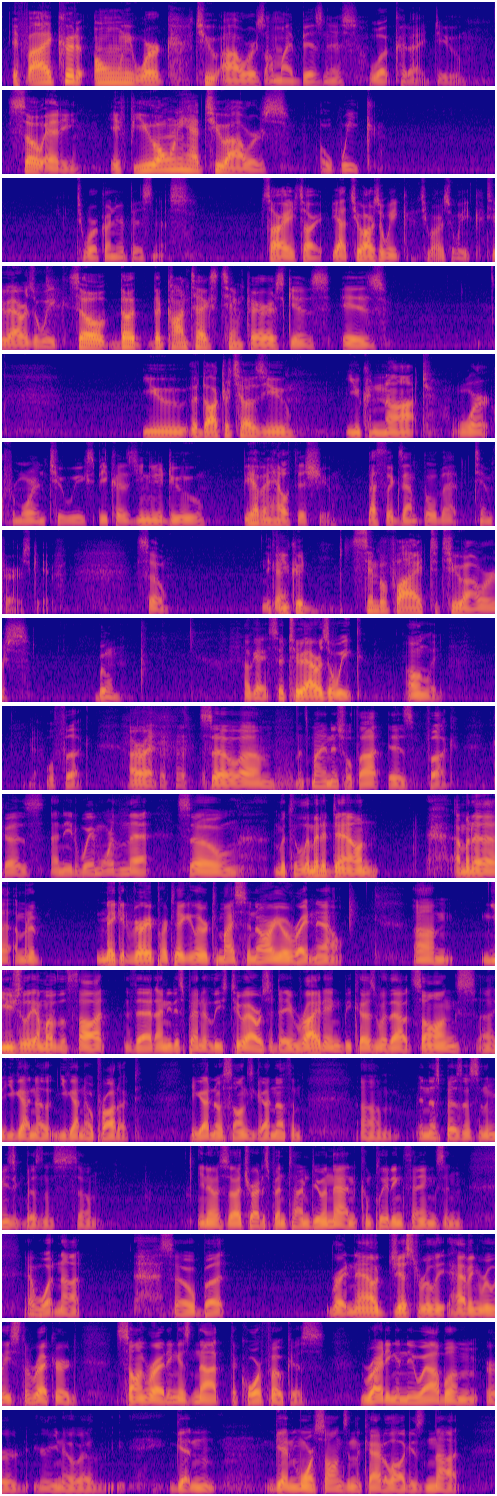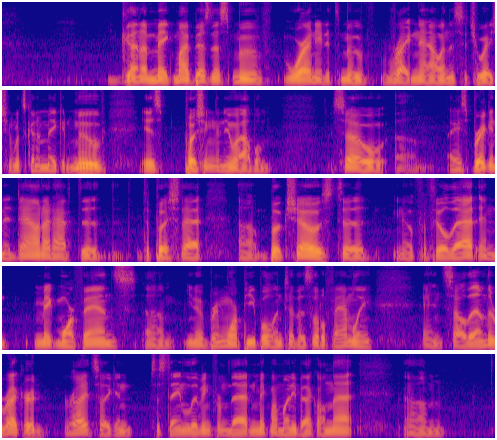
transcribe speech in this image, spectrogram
If I could only work two hours on my business, what could I do? So, Eddie, if you only had two hours a week to work on your business, sorry, sorry, yeah, two hours a week, two hours a week. Two hours a week. So the the context Tim Ferriss gives is you the doctor tells you you cannot work for more than two weeks because you need to do you have a health issue. That's the example that Tim Ferriss gave. So if you could simplify to two hours, boom. Okay, so two hours a week only. Yeah. Well, fuck. All right. so um, that's my initial thought is fuck, because I need way more than that. So, but to limit it down, I'm gonna I'm gonna make it very particular to my scenario right now. Um, usually, I'm of the thought that I need to spend at least two hours a day writing because without songs, uh, you got no you got no product, you got no songs, you got nothing. Um, in this business, in the music business, so you know, so I try to spend time doing that and completing things and and whatnot. So, but right now, just really having released the record, songwriting is not the core focus. Writing a new album or, or you know, uh, getting getting more songs in the catalog is not gonna make my business move where I need it to move right now in the situation. What's gonna make it move is pushing the new album. So um, I guess breaking it down, I'd have to to push that, uh, book shows to you know fulfill that and make more fans. Um, you know, bring more people into this little family, and sell them the record, right? So I can sustain living from that and make my money back on that. Um,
